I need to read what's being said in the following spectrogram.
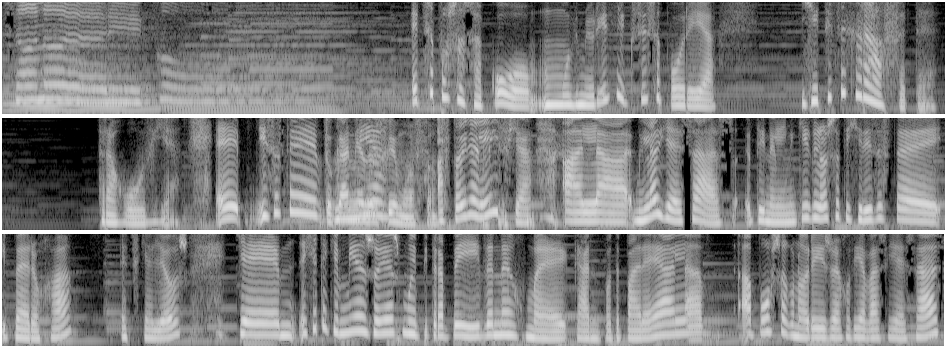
Σαν αερικό Έτσι όπως σας ακούω, μου δημιουργείται η εξής απορία. Γιατί δεν γράφετε; Τραγούδια. Ε, είσαστε Το κάνει η μία- αδερφή μου αυτό. Αυτό είναι αλήθεια. Αλλά μιλάω για εσάς. Την ελληνική γλώσσα τη χειρίζεστε υπέροχα. Έτσι κι αλλιώς. Και έχετε και μία ζωή, ας μου επιτραπεί. Δεν έχουμε κάνει ποτέ παρέα, αλλά από όσα γνωρίζω, έχω διαβάσει για εσάς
